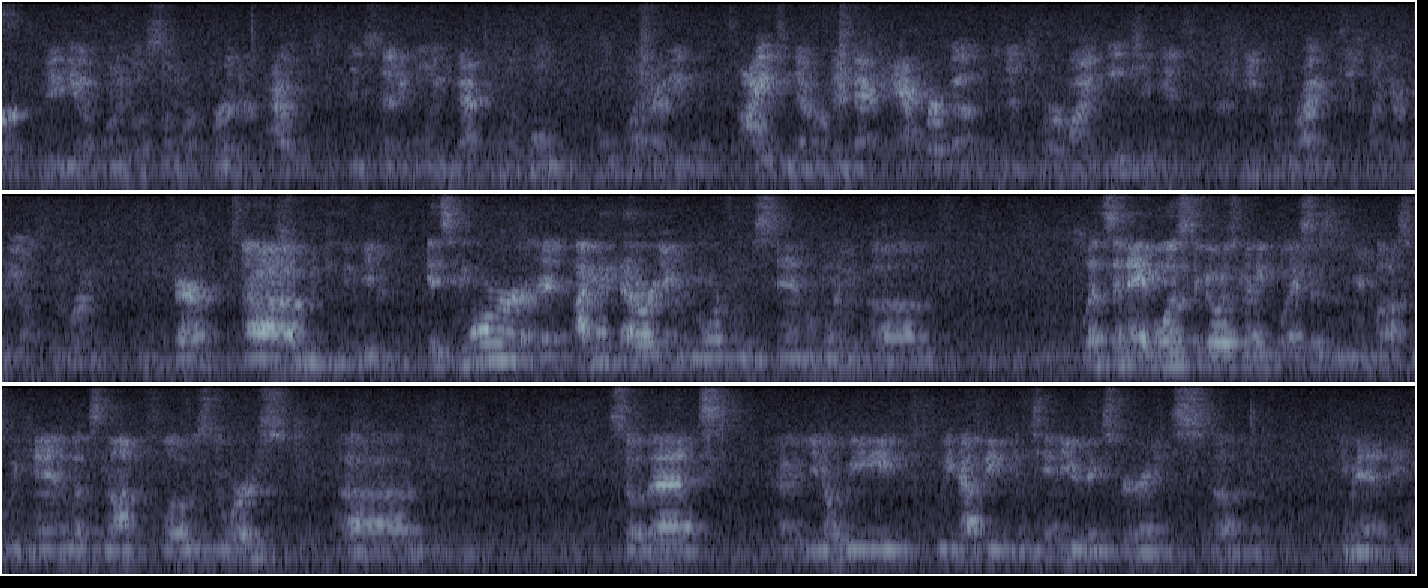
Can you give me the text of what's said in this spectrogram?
Earth? Maybe I want to go somewhere further out instead of going back to the home, home planet. I mean, I've never been back to Africa, and that's where my ancient ancestors came from, right? Just like everybody else in the room. fair. Um, it's more, I make that argument more from the standpoint of, let's enable us to go as many places as we possibly can, let's not close doors. um, So that, uh, you know, we, we have the continued experience of humanity.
